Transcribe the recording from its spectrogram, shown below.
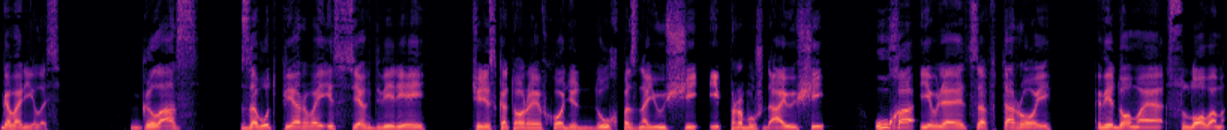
говорилось «Глаз зовут первой из всех дверей, через которые входит дух познающий и пробуждающий, ухо является второй, ведомое словом,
